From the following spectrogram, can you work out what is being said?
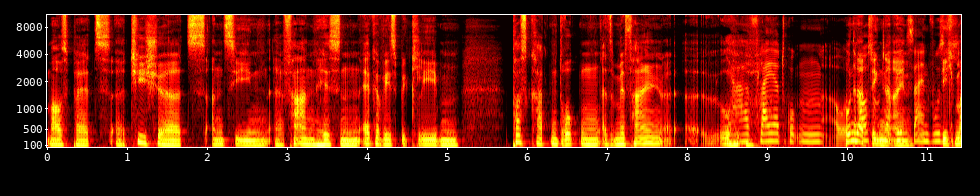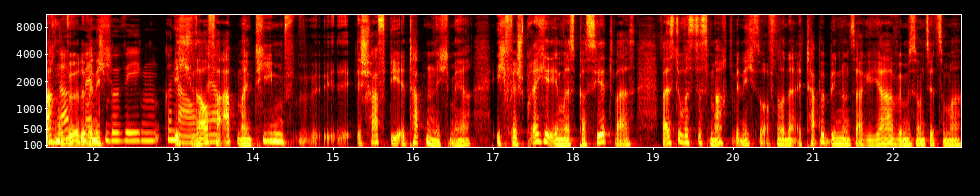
Mauspads, äh, T-Shirts anziehen, äh, Fahnen hissen, LKWs bekleben, Postkarten drucken, also mir fallen äh, ja Flyer drucken, 100 Dinge ein, sein, wo die sich, ich machen ne, würde, Menschen wenn ich bewegen. Genau, ich saufe ja. ab, mein Team schafft die Etappen nicht mehr. Ich verspreche ihm, es passiert was. Weißt du, was das macht, wenn ich so auf so einer Etappe bin und sage, ja, wir müssen uns jetzt nochmal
